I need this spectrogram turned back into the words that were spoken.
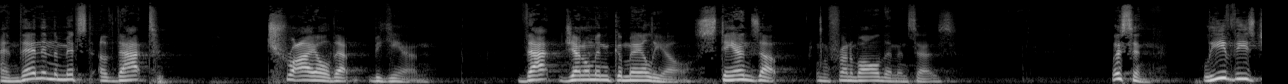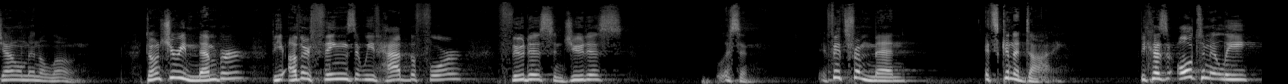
And then, in the midst of that trial that began, that gentleman Gamaliel stands up in front of all of them and says, Listen, leave these gentlemen alone. Don't you remember the other things that we've had before? Theudas and Judas? Listen, if it's from men, it's going to die. Because ultimately,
